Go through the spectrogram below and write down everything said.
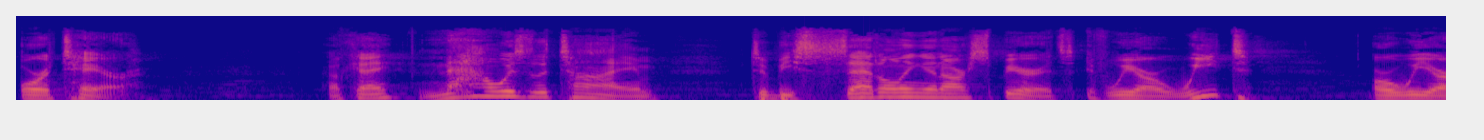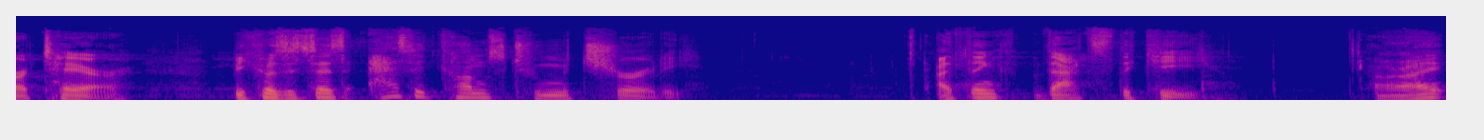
or a tare. Okay? Now is the time to be settling in our spirits if we are wheat or we are tare. Because it says, as it comes to maturity. I think that's the key. All right?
